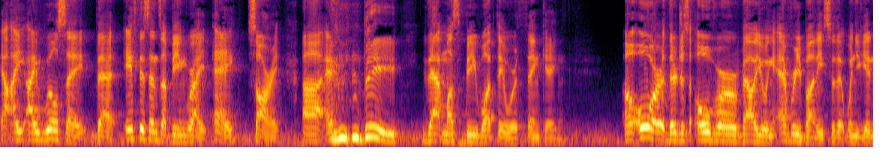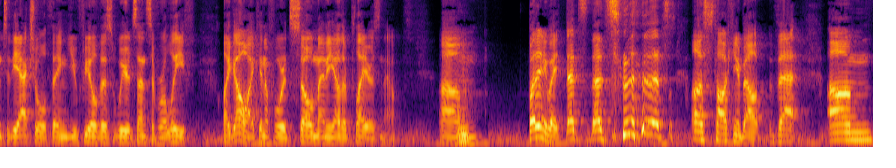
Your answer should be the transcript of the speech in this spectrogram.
I, I will say that if this ends up being right, A, sorry, uh, and B, that must be what they were thinking. Uh, or they're just overvaluing everybody so that when you get into the actual thing, you feel this weird sense of relief. Like, oh, I can afford so many other players now. Um, But anyway, that's that's that's us talking about that. Um,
